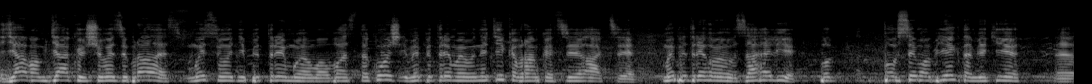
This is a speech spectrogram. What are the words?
я вам дякую, що ви зібрались. Ми сьогодні підтримуємо вас також, і ми підтримуємо не тільки в рамках цієї акції. Ми підтримуємо взагалі по, по всім об'єктам, які, е,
